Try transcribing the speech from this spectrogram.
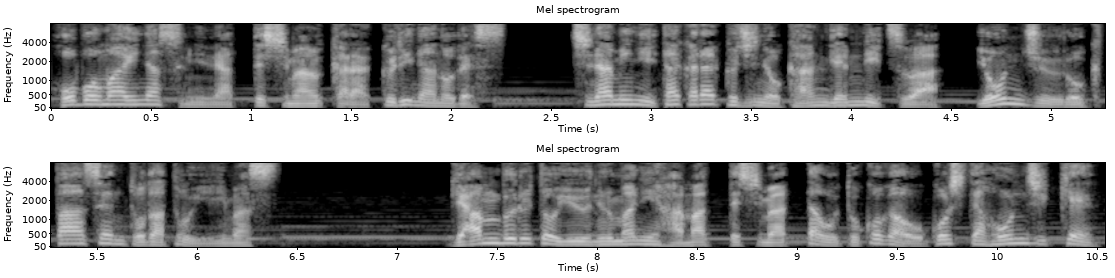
ほぼマイナスになってしまうからくりなのです。ちなみに宝くじの還元率は46%だと言います。ギャンブルという沼にはまってしまった男が起こした本事件。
